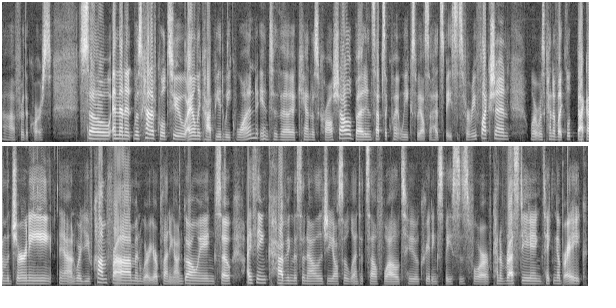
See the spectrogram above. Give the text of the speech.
uh, for the course. So, and then it was kind of cool too. I only copied week one into the Canvas crawl shell, but in subsequent weeks, we also had spaces for reflection, where it was kind of like look back on the journey and where you've come from and where you're planning on going. So I think having this analogy also lent itself well to creating spaces for kind of resting, taking a break,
